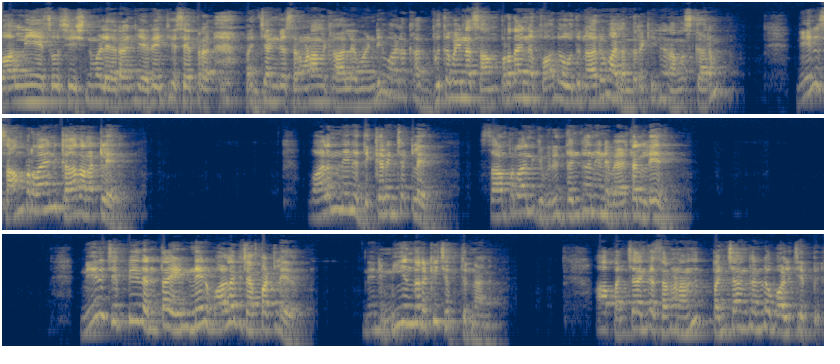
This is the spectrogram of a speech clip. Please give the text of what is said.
కాలనీ అసోసియేషన్ వాళ్ళు అరేంజ్ అరేంజ్ చేసే ప్ర పంచాంగ శ్రవణాలు కానివ్వండి వాళ్ళకి అద్భుతమైన సాంప్రదాయాన్ని ఫాలో అవుతున్నారు. వాళ్ళందరికీ నమస్కారం. నేను సాంప్రదాయాన్ని కాదనట్లేదు. వాళ్ళని నేను ధిక్కరించట్లేదు. సాంప్రదాయానికి విరుద్ధంగా నేను వెళ్ళటం లేదు. నేను చెప్పేదంతా నేను వాళ్ళకి చెప్పట్లేదు. నేను మీ అందరికీ చెప్తున్నాను. ఆ పంచాంగ శ్రవణాన్ని పంచాంగంలో వాళ్ళు చెప్పి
